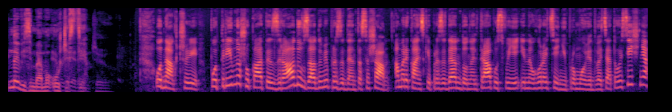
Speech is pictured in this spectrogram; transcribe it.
не візьмемо участі. Однак чи потрібно шукати зраду в задумі президента США? Американський президент Дональд Трамп у своїй інаугураційній промові 20 січня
